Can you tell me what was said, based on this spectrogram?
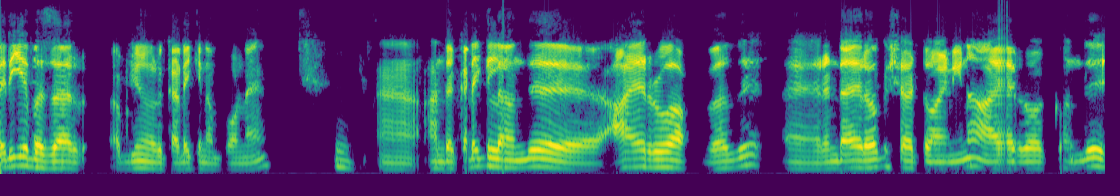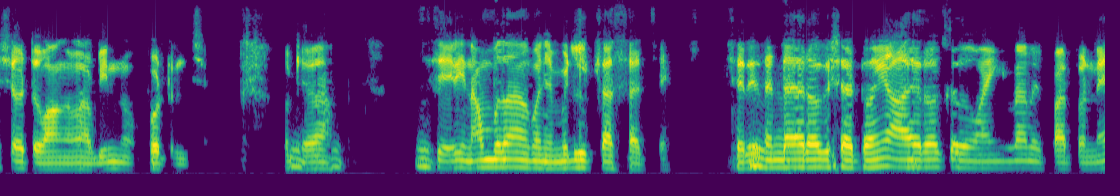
பெரிய பஜார் அப்படின்னு ஒரு கடைக்கு நான் போனேன். அந்த கடைக்குள்ள வந்து ஆயிரம் ரூபா அதாவது ரெண்டாயிரம் ரூபாய்க்கு ஷர்ட் வாங்கினீங்கன்னா ஆயிரம் ரூபாய்க்கு வந்து ஷர்ட் வாங்கலாம் அப்படின்னு போட்டுருந்துச்சு. ஓகேவா. சரி நம்ம தான் கொஞ்சம் மிடில் கிளாஸ் ஆச்சே. சரி. ரெண்டாயிரம் ரூபாய்க்கு ஷர்ட் வாங்கி ஆயிரம் ரூபாய்க்கு அது வாங்கிக்கலாம்னு பார்த்தோன்னே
